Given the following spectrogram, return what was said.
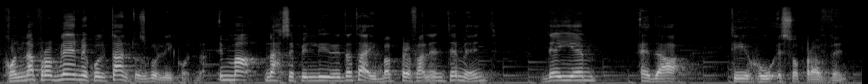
Ikonna problemi kultant u żgur li jkollna. Imma naħseb illi rieda tajba prevalentement dejjem edha tieħu s-sopravvent.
